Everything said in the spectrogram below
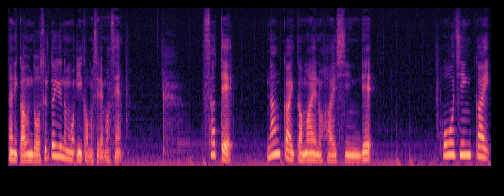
何か運動をするというのもいいかもしれません。さて何回か前の配信で法人会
